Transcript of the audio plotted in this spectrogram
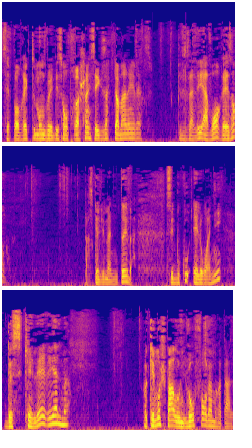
c'est pas vrai que tout le monde veut aider son prochain, c'est exactement l'inverse. Puis vous allez avoir raison. Parce que l'humanité, ben, c'est beaucoup éloigné de ce qu'elle est réellement. Ok, moi je parle au niveau fondamental.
